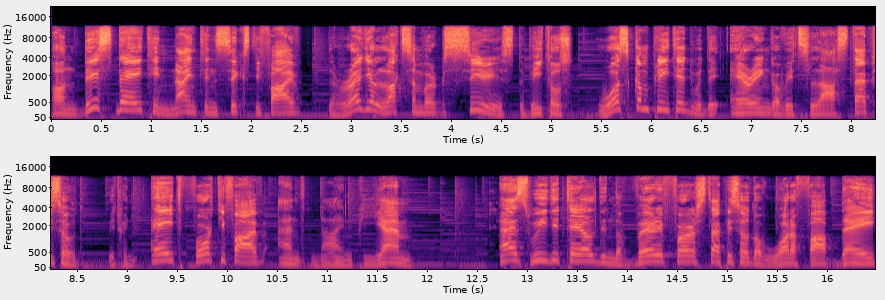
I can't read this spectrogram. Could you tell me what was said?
On this date in 1965, the Radio Luxembourg series The Beatles was completed with the airing of its last episode, between 8.45 and 9 pm. As we detailed in the very first episode of What a Fab Day,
